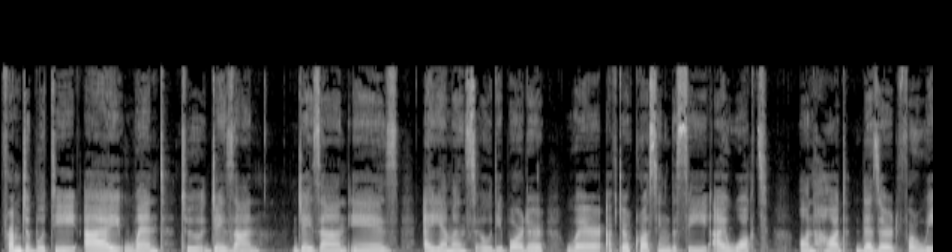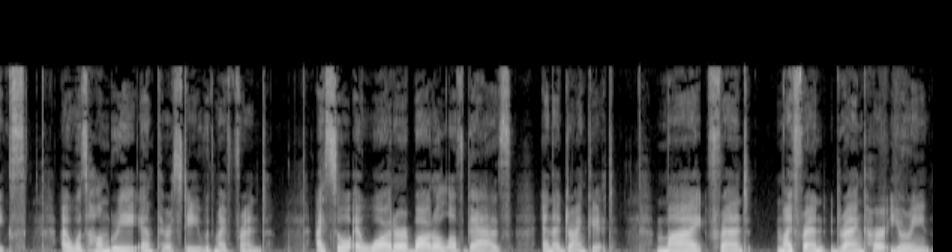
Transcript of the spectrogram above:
from Djibouti, I went to Jazan. Jazan is a Yemen Saudi border where, after crossing the sea, I walked on hot desert for weeks. I was hungry and thirsty with my friend. I saw a water bottle of gas and I drank it. My friend my friend drank her urine.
